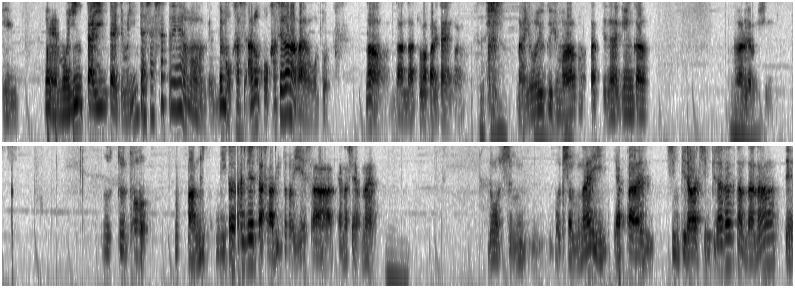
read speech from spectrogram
ね、もう引退、引退って、もう引退させちゃってねえもん。でも、かせあの子稼がなあかんよ、ほんと。なあ、旦那と別れたんやから。そうですね。まあ、養育費もらったってね、玄関うんあるやろし。そうすると、まあ、み味方に出たサビとはいえさ、って話やよね。うんどうしよう、どうしようもない、やっぱり、チンピラはチンピラだったんだなって、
